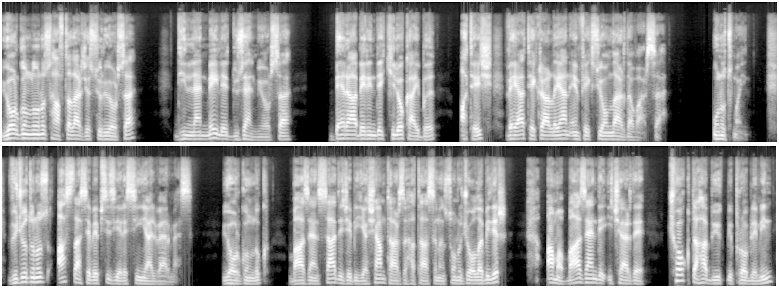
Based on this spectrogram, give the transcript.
Yorgunluğunuz haftalarca sürüyorsa, dinlenmeyle düzelmiyorsa, beraberinde kilo kaybı, ateş veya tekrarlayan enfeksiyonlar da varsa. Unutmayın, vücudunuz asla sebepsiz yere sinyal vermez. Yorgunluk bazen sadece bir yaşam tarzı hatasının sonucu olabilir ama bazen de içeride çok daha büyük bir problemin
